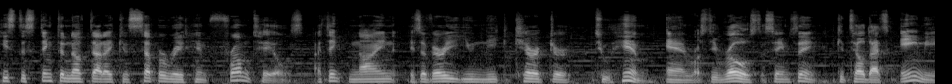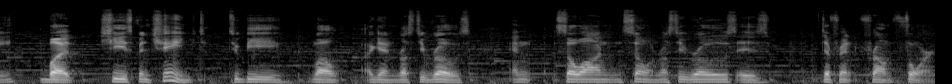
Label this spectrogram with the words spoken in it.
He's distinct enough that I can separate him from Tails. I think Nine is a very unique character to him. And Rusty Rose, the same thing. You can tell that's Amy, but she's been changed to be, well, again, Rusty Rose. And so on and so on. Rusty Rose is different from Thorn.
